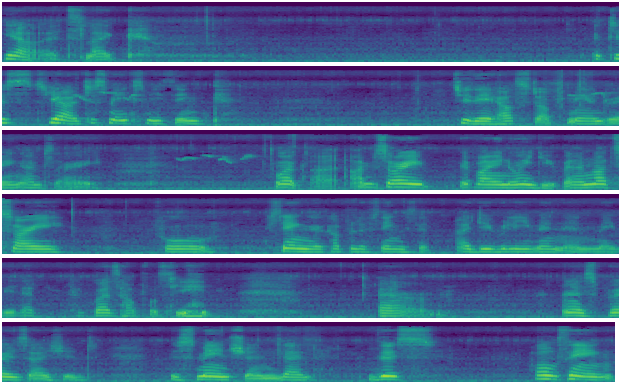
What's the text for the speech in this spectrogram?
yeah, it's like, it just, yeah, it just makes me think, today I'll stop meandering, I'm sorry. What, I, I'm sorry if I annoyed you, but I'm not sorry for saying a couple of things that I do believe in, and maybe that was helpful to you. Um, and I suppose I should just mention that this whole thing,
